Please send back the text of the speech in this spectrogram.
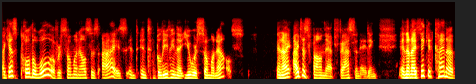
I guess pull the wool over someone else's eyes in, into believing that you were someone else. And I, I just found that fascinating. And then I think it kind of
